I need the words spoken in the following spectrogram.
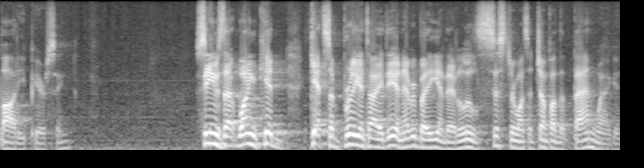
body piercing. Seems that one kid gets a brilliant idea and everybody and their little sister wants to jump on the bandwagon.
